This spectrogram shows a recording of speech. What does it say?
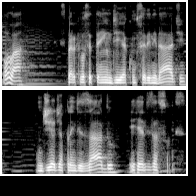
Olá! Espero que você tenha um dia com serenidade, um dia de aprendizado e realizações.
